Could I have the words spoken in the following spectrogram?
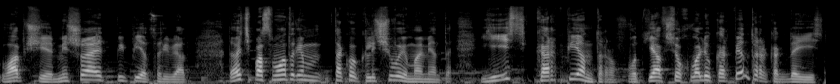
Вообще, мешает пипец, ребят. Давайте посмотрим такой ключевые моменты. Есть Карпентеров. Вот я все хвалю Карпентера, когда есть.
